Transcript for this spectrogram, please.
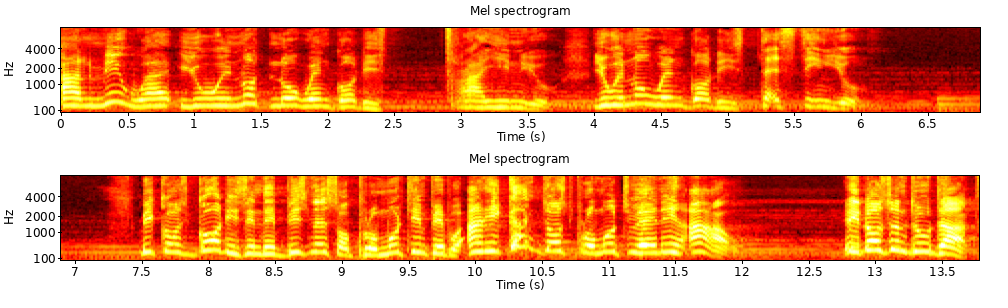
And meanwhile, you will not know when God is trying you. You will know when God is testing you. Because God is in the business of promoting people, and He can't just promote you anyhow. He doesn't do that.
